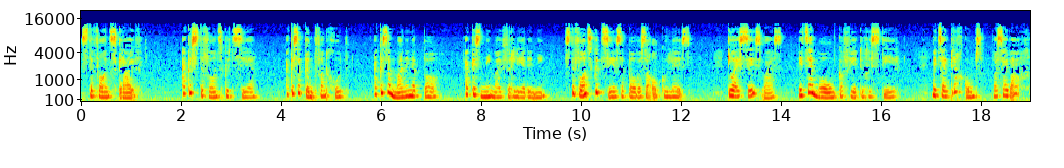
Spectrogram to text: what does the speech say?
Stefans skryf Ek is Stefans Kutse. Ek is 'n kind van God. Ek is 'n man en 'n pa. Ek is nie my verlede nie. Stefans Kutse se pa was 'n alkoholist. Toe hy 6 was, het sy ma hom kafee toe gestuur. Met sy terugkoms was hy weg.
